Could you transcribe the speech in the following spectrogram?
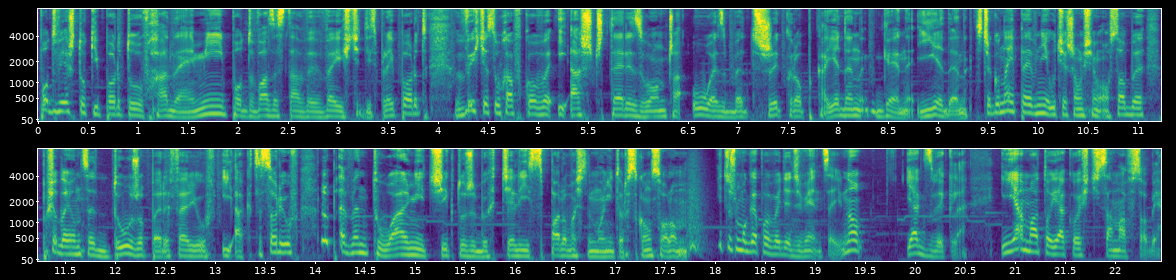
Po dwie sztuki portów HDMI, po dwa zestawy wejść DisplayPort, wyjście słuchawkowe i aż cztery złącza USB 3.1 Gen 1, z czego najpewniej ucieszą się osoby posiadające dużo peryferiów i akcesoriów lub ewentualnie ci, którzy by chcieli sparować ten monitor z konsolą. I cóż mogę powiedzieć więcej? No, jak zwykle. I ja ma to jakość sama w sobie.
